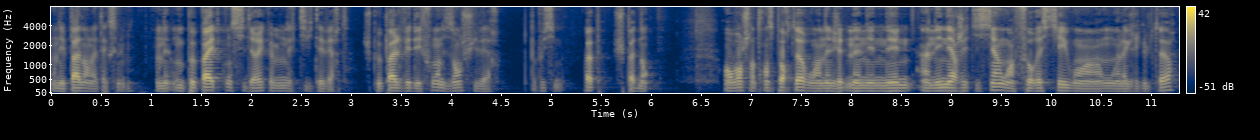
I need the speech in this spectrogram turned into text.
on n'est pas dans la taxonomie. On ne peut pas être considéré comme une activité verte. Je ne peux pas lever des fonds en disant je suis vert. C'est pas possible. Hop, je suis pas dedans. En revanche, un transporteur ou un, énergéticien ou un forestier ou un, agriculteur,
